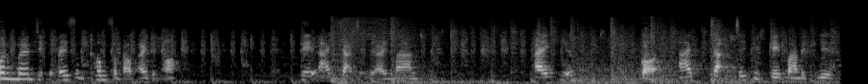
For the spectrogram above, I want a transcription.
មិនមែនជាក្តីសង្ឃឹមសម្រាប់ឯងទាំងអស់គេអាចចាក់ចេញពីឯងបានឯងនេះក៏អាចចាក់ចេញពីគេបានដូចគ្នា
